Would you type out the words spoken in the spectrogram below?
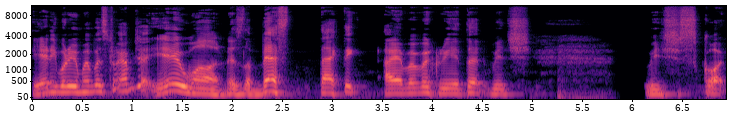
Anybody remember Scramjet? Yeah, one. It's the best tactic I have ever created, which which scored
